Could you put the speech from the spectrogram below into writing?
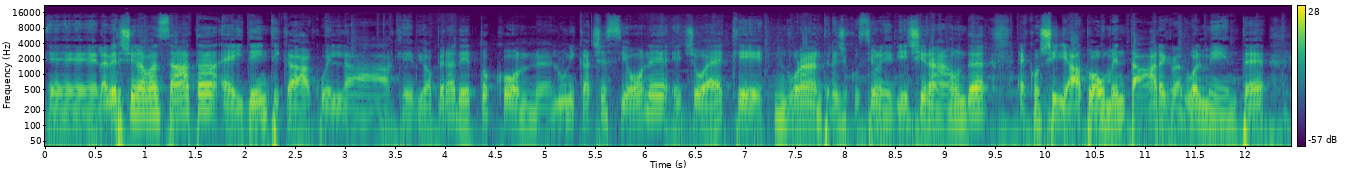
Eh, la versione avanzata è identica a quella che vi ho appena detto con l'unica eccezione e cioè che durante l'esecuzione dei 10 round è consigliato aumentare gradualmente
